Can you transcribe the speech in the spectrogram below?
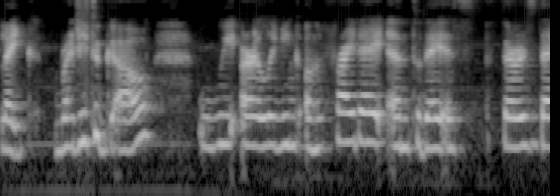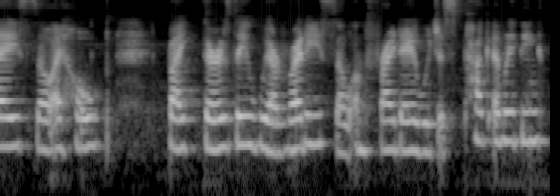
like ready to go. We are leaving on Friday and today is Thursday, so I hope by Thursday we are ready. So on Friday we just pack everything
